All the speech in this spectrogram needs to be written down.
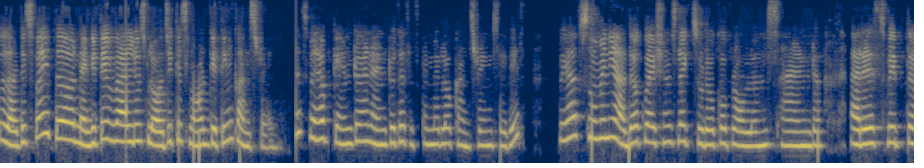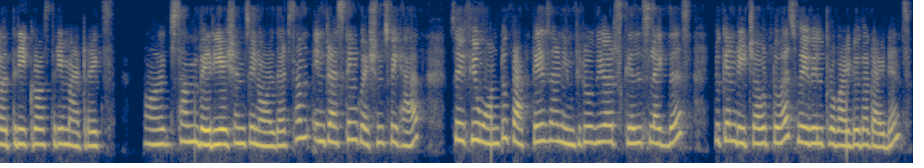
So that is why the negative values logic is not getting constrained. Yes, we have came to an end to the system Verilog constraint series. We have so many other questions like Sudoku problems and arrays with uh, 3 cross 3 matrix uh, some variations in all that, some interesting questions we have. So if you want to practice and improve your skills like this, you can reach out to us. We will provide you the guidance.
